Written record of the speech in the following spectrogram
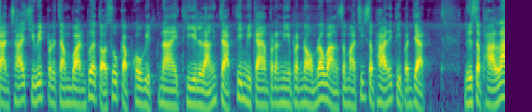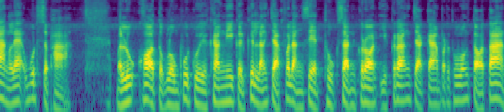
การใช้ชีวิตประจำวันเพื่อต่อสู้กับโควิด -19 หลังจากที่มีการประนีประนอมระหว่างสมาชิกสภานิติบัญญัติ หรือสภาล่างและวุฒิสภา บรรลุข้อตกลงพูดคุยครั้งนี้เกิดขึ้นหลังจากฝรั่งเศสถูกสั่นกรอนอีกครั้งจากการประท้วงต่อต้าน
